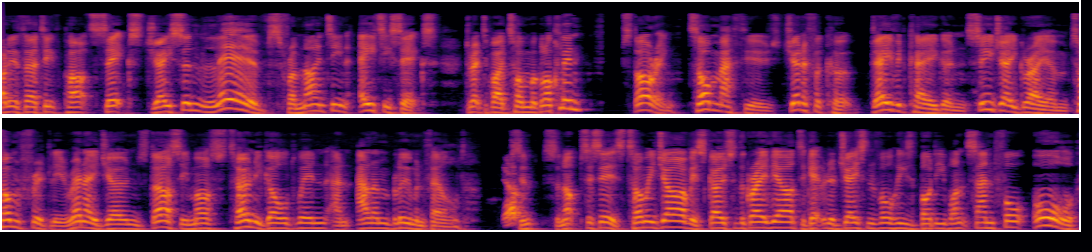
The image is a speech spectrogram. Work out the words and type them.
Friday the 13th, part 6, Jason Lives from 1986. Directed by Tom McLoughlin. Starring Thom Mathews, Jennifer Cooke, David Kagan, CJ Graham, Tom Fridley, Renee Jones, Darcy Moss, Tony Goldwyn, and Alan Blumenfeld. Yep. Syn- synopsis is Tommy Jarvis goes to the graveyard to get rid of Jason Voorhees' body once and for all,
